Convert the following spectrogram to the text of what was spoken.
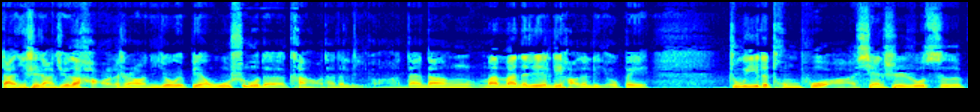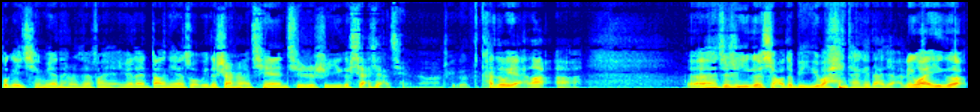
当你市场觉得好的时候，你就会编无数的看好它的理由啊。但当慢慢的这些利好的理由被逐一的捅破啊，现实如此不给情面的时候，才发现原来当年所谓的上上签其实是一个下下签啊。这个看走眼了啊。呃，这是一个小的比喻吧，带给大家。另外一个，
